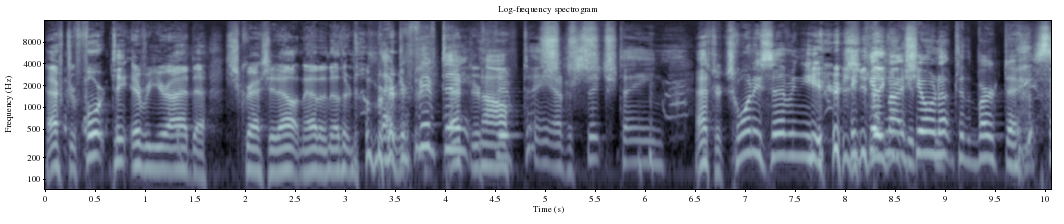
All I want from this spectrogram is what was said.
After 14, every year I had to scratch it out and add another number. After 15? After No. 15, after 16, after 27 years. He you kept not you could- showing up to the birthdays.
